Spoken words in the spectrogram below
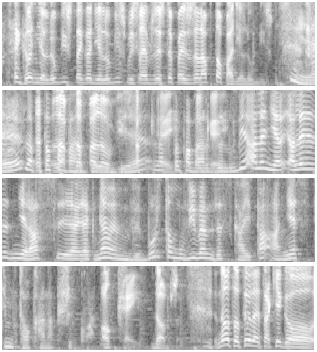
tego nie lubisz, tego nie lubisz. Myślałem, że jeszcze powiesz, że laptopa nie lubisz. Nie, laptopa, Laptopa bardzo lubisz, lubię. okej, laptopa bardzo okej. lubię, ale, nie, ale nieraz jak miałem wybór, to mówiłem ze Skype'a, a nie z TeamToka na przykład. Okej, dobrze. No to tyle takiego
